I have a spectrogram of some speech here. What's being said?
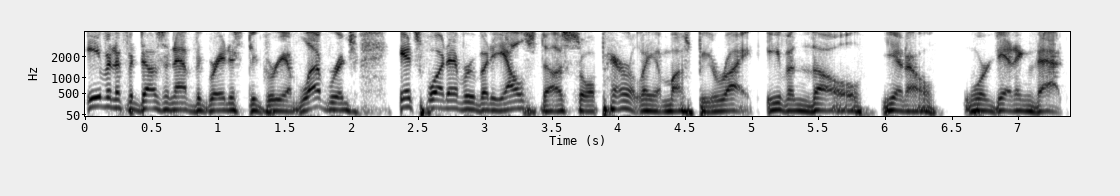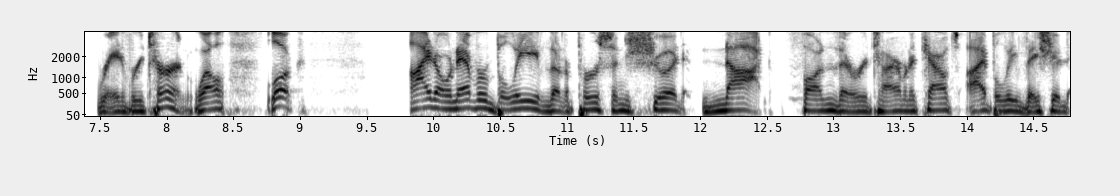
even if it doesn't have the greatest degree of leverage, it's what everybody else does, so apparently it must be right, even though, you know, we're getting that rate of return. Well, look, I don't ever believe that a person should not fund their retirement accounts. I believe they should,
